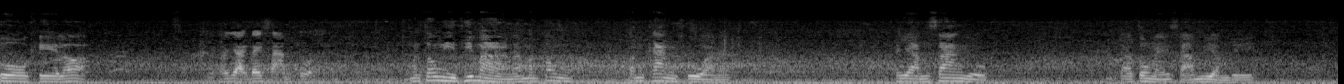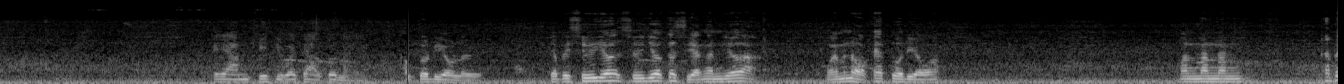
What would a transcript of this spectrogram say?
ตัวโอเคแล้วอะเขาอยากได้สามตัว มันต้องมีที่มานะ มันต้องค่อนข้างชัวร์นะ พยายามสร้างอยู่จะเอาตรงไหนสามเหลี่ยมดี พยายามคิดอยู่ว่าจะเอาตัวไหนตัวเดียวเลยจะไปซื้อเยอะ ซื้อเยอะก็เสียเงินเยอะหวยมันออกแค่ตัวเดียวมันมันมันถ้าไป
